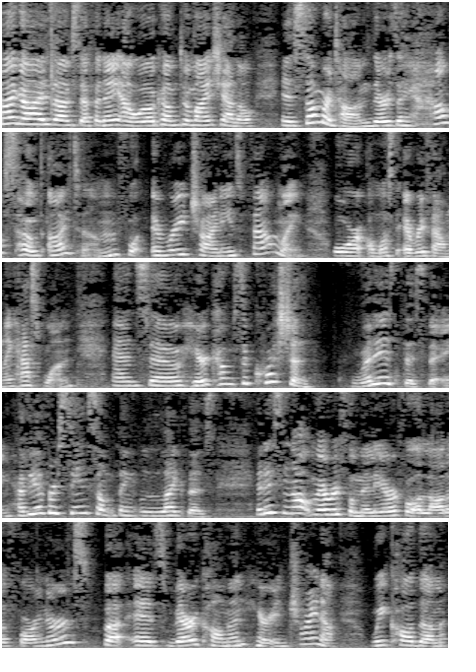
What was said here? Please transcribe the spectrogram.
Hi guys, I'm Stephanie and welcome to my channel. In summertime, there is a household item for every Chinese family, or almost every family has one. And so here comes the question. What is this thing? Have you ever seen something like this? It is not very familiar for a lot of foreigners, but it's very common here in China. We call them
